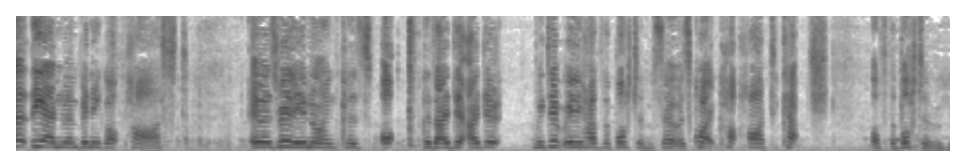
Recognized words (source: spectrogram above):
at the end when Vinny got past, it was really annoying because because I did I did we didn't really have the bottom, so it was quite hard to catch off the bottom.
